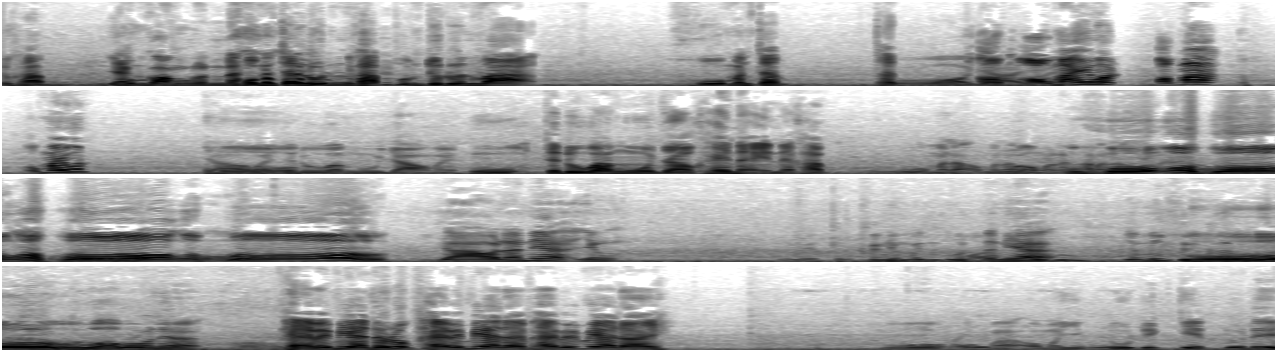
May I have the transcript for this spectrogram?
ูครับอย่าผมกล้องหล่นนะผมจะลุ้นครับ ผมจะลุ้นว่าโหมันจะถ้าโอ้ออกใหญ่ออกไหมหมดออกมาออกไหมหมดโอ้ยาโหวไหมจะดูว่างูยาวไหมงูจะดูว่างูยาวแค่ไหนนะครับโอ้โหออกมาแล้วออกมาแล้วออกมาแล้วโอ้โหโอ้โหโอ้โหโอ้โหยาวนะเนี่ยยังยังไม่สุดนะเนี่ยยังไม่ถึงโอ้หัวพวกเนี่ยแผลไม่เบี้ยนะลูกแผลไม่เบี้ยเลยแผลไม่เบี้ยเลยโอ้โหออกมาออกมาอีกดูดิเกตดูดิ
